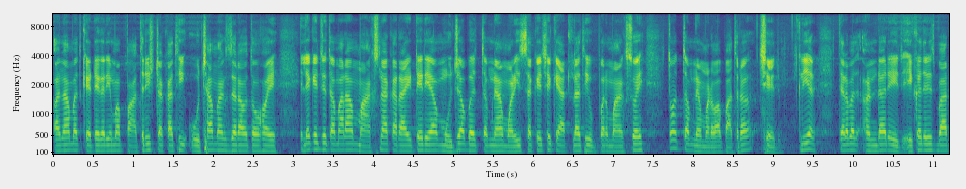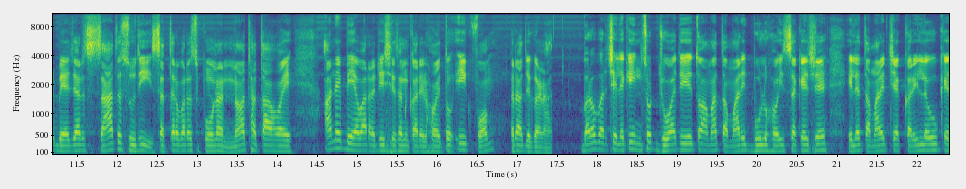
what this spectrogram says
અનામત કેટેગરીમાં પાંત્રીસ ટકાથી ઓછા માર્ક્સ ધરાવતો હોય. એટલે કે જે તમારા માર્ક્સના ક્રાઇટેરિયા મુજબ જ તમને આ મળી શકે છે કે આટલાથી ઉપર માર્ક્સ હોય, તો જ તમને મળવા પાત્ર છે જ. ક્લિયર ત્યારબાદ અંડર એજ એકત્રીસ બાર બે હજાર સાત સુધી સત્તર વર્ષ પૂર્ણ ન થતા હોય અને બે વાર રજિસ્ટ્રેશન કરેલ હોય તો એક ફોર્મ રદ ગણાય બરોબર છે, એટલે કે ઇનશોર્ટ જોવા જઈએ તો આમાં તમારી જ ભૂલ હોઈ શકે છે, એટલે તમારે ચેક કરી લેવું કે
